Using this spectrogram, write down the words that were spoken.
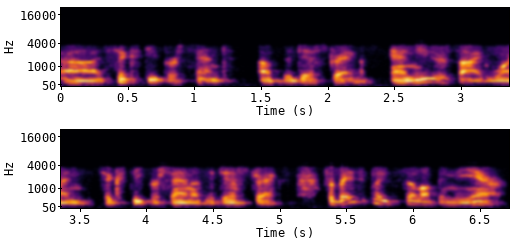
uh, 60% of the districts, and neither side won 60% of the districts. So basically, it's still up in the air.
